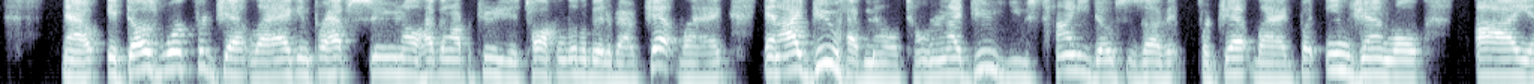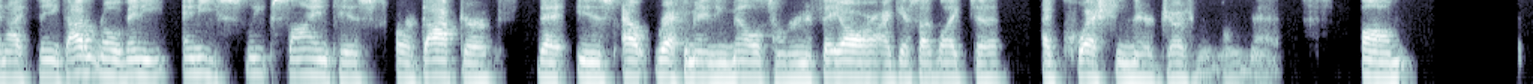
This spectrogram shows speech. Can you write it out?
Now, it does work for jet lag, and perhaps soon I'll have an opportunity to talk a little bit about jet lag. And I do have melatonin, and I do use tiny doses of it for jet lag, but in general, I and I think I don't know of any any sleep scientist or doctor that is out recommending melatonin. If they are, I guess I'd like to I'd question their judgment on that. Um,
